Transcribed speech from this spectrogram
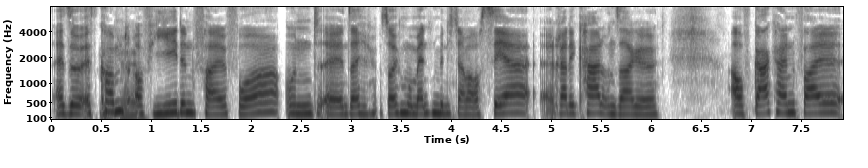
also es kommt Okay. auf jeden Fall vor. Und äh, in solch, solchen Momenten bin ich dann aber auch sehr radikal und sage, auf gar keinen Fall,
